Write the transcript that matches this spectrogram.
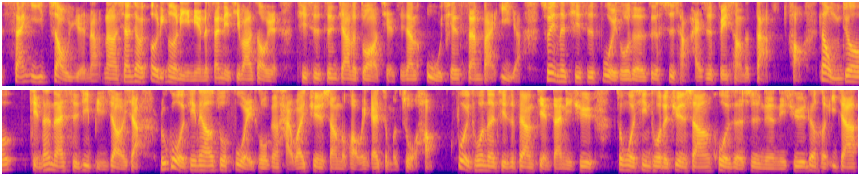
三一兆元呐。那相较于二零二零年的三点七八兆元，其实增加了多少钱？增加了五千三百亿啊！所以呢，其实付委托的这个市场还是非常的大。好，那我们就简单的来实际比较一下，如果我今天要做付委托跟海外券商的话，我应该怎么做好？付委托呢，其实非常简单。你去中国信托的券商，或者是呢，你去任何一家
